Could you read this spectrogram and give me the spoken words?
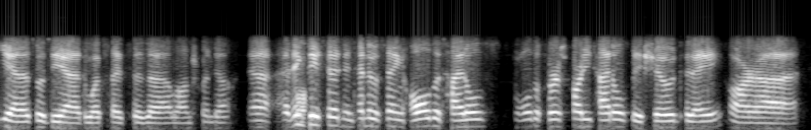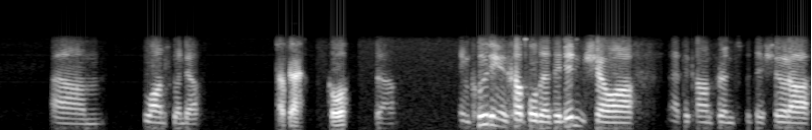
Yeah, that's what the uh, the website says. Uh, launch window. Uh, I think Cool. they said Nintendo was saying all the titles, all the first party titles they showed today are uh, um, launch window. Okay, cool. So, including a couple that they didn't show off at the conference, but they showed off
